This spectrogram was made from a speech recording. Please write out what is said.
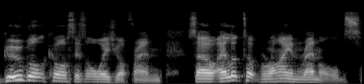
Google, of course, is always your friend. So I looked up Ryan Reynolds,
